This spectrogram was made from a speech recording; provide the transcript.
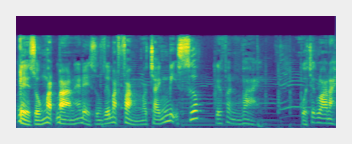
để xuống mặt bàn hay để xuống dưới mặt phẳng nó tránh bị xước cái phần vải của chiếc loa này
